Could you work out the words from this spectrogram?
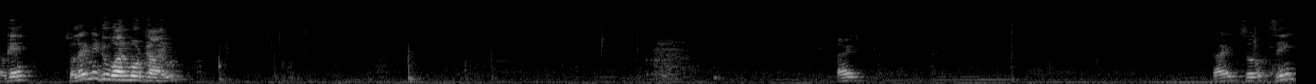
okay? So let me do one more time. Right? Right, so see?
